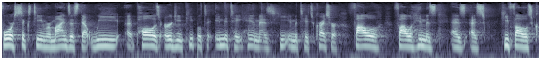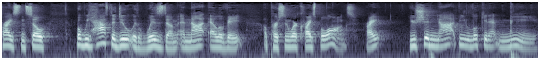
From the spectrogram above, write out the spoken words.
4:16 reminds us that we uh, Paul is urging people to imitate him as he imitates Christ or follow follow him as as as he follows Christ. And so but we have to do it with wisdom and not elevate a person where Christ belongs, right? You should not be looking at me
